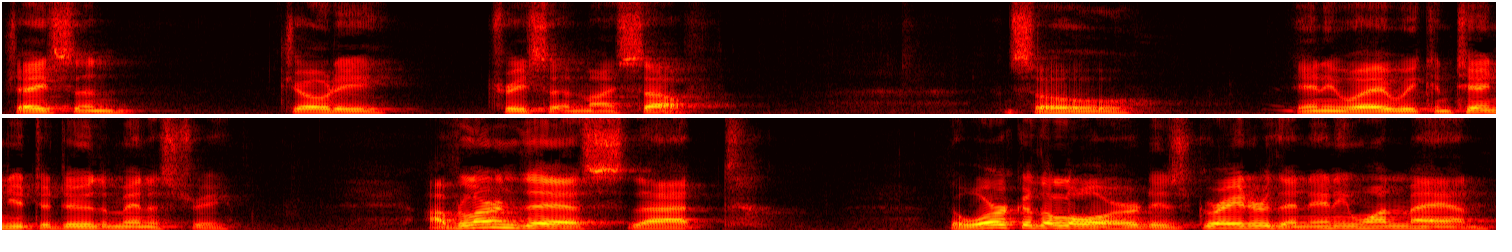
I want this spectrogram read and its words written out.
Jason, Jody, Teresa, and myself. And so anyway, we continued to do the ministry. I've learned this, that the work of the Lord is greater than any one man.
